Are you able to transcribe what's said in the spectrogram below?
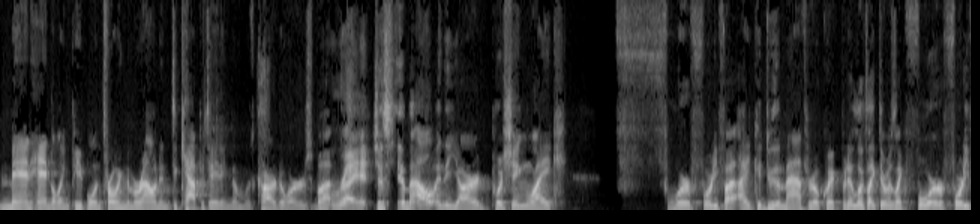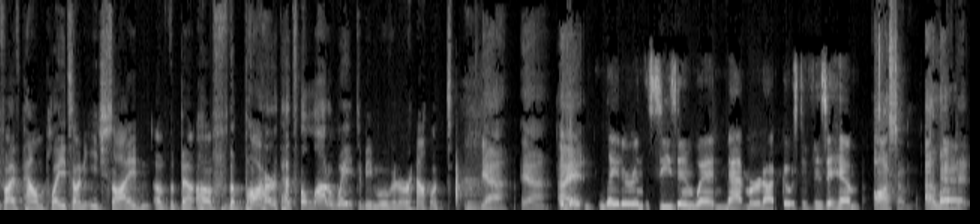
manhandling people and throwing them around and decapitating them with car doors. But Right. just him out in the yard pushing like 445 i could do the math real quick but it looked like there was like four 45 pound plates on each side of the be- of the bar that's a lot of weight to be moving around Yeah. Yeah. I later in the season when matt murdock goes to visit him awesome. I loved Yeah. it.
